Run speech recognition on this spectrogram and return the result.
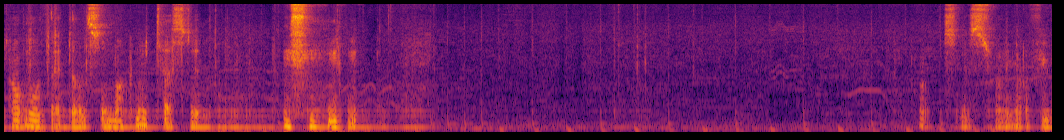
I don't know what that does, so I'm not gonna test it. Oh, this is running out of fuel.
